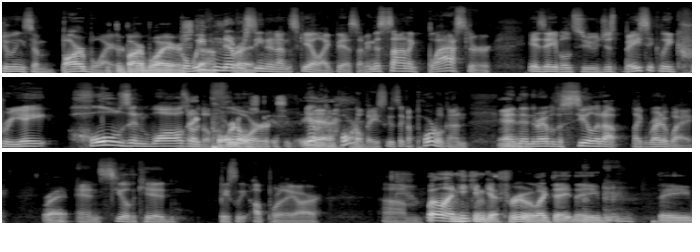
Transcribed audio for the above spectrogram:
doing some barbed wire. the barbed wire but we've never right. seen it on the scale like this. I mean, this sonic blaster is able to just basically create holes in walls or the portals, floor. basically. Yeah, Yeah. like a portal basically. It's like a portal gun. Yeah. And then they're able to seal it up like right away right and seal the kid basically up where they are. Um, Well, and he can get through. Like they they they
